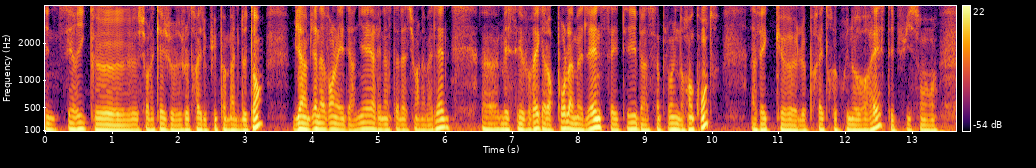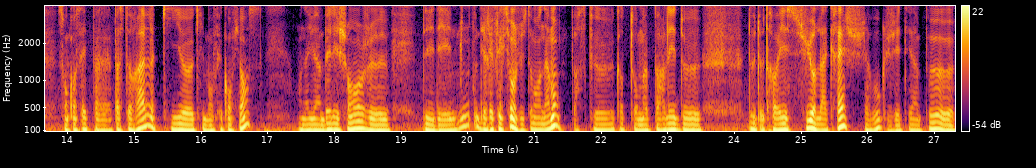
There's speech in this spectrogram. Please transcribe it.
une série que, sur laquelle je, je travaille depuis pas mal de temps, bien, bien avant l'année dernière et l'installation à la Madeleine. Euh, mais c'est vrai qu'alors pour la Madeleine, ça a été ben, simplement une rencontre avec euh, le prêtre Bruno Oreste et puis son, son conseil pa- pastoral qui, euh, qui m'ont fait confiance. On a eu un bel échange, des, des, réflexions justement en amont, parce que quand on m'a parlé de, de, travailler sur la crèche, j'avoue que j'étais un peu,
